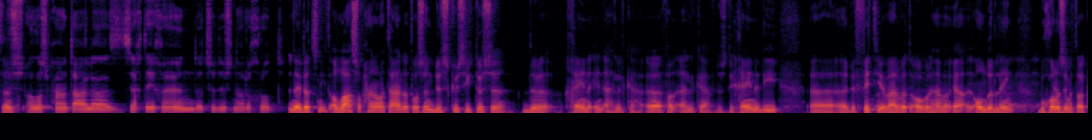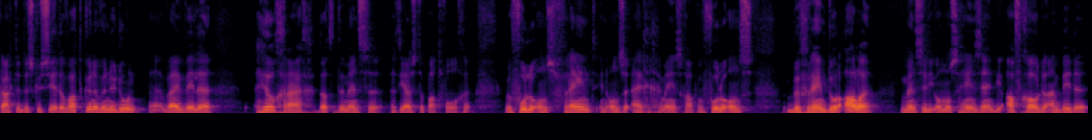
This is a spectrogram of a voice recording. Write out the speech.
Dus Allah subhanahu wa ta'ala zegt tegen hen dat ze dus naar de grot... Nee, dat is niet Allah subhanahu wa ta'ala. Dat was een discussie tussen degene in Ahl uh, van Ahl Kahf. Dus diegene die, uh, de fitje waar we het over hebben, ja, onderling begonnen ze met elkaar te discussiëren. Wat kunnen we nu doen? Ja, wij willen heel graag dat de mensen het juiste pad volgen. We voelen ons vreemd in onze eigen gemeenschap. We voelen ons bevreemd door alle mensen die om ons heen zijn, die afgoden aanbidden,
